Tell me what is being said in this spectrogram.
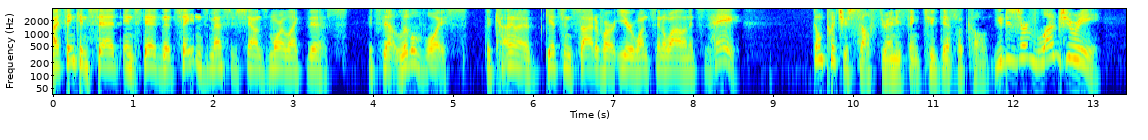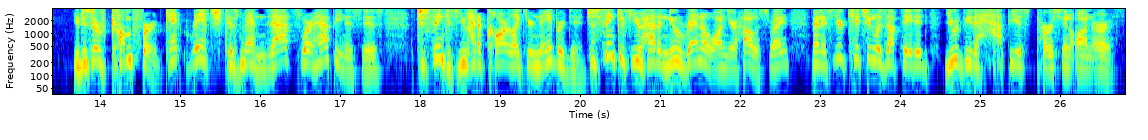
I think instead, instead that Satan's message sounds more like this. It's that little voice that kind of gets inside of our ear once in a while, and it says, Hey, don't put yourself through anything too difficult. You deserve luxury. You deserve comfort. Get rich, because, man, that's where happiness is. Just think if you had a car like your neighbor did. Just think if you had a new reno on your house, right? Man, if your kitchen was updated, you would be the happiest person on earth.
